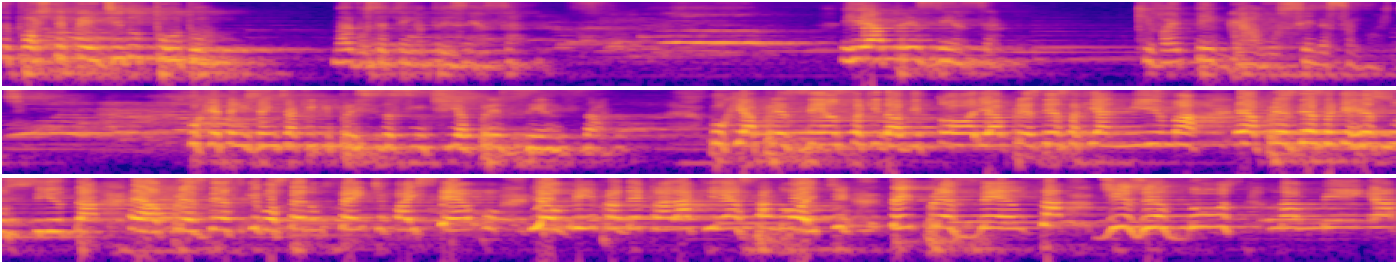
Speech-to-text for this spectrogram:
Você pode ter perdido tudo, mas você tem a presença. E é a presença que vai pegar você nessa noite. Porque tem gente aqui que precisa sentir a presença. Porque é a presença que dá vitória, é a presença que anima, é a presença que ressuscita, é a presença que você não sente faz tempo. E eu vim para declarar que essa noite tem presença de Jesus na minha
